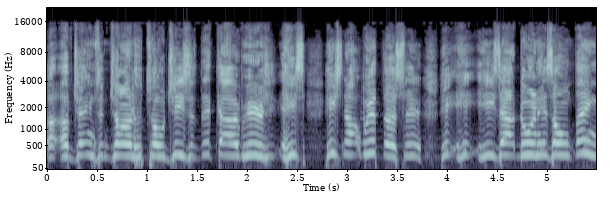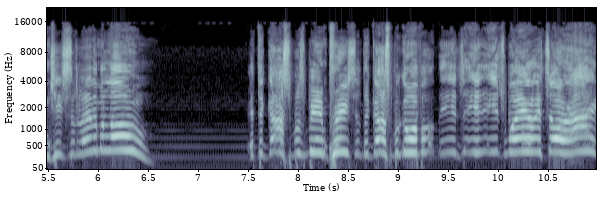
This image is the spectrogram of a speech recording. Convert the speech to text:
uh, of James and John who told Jesus, this guy over here, he's, he's not with us. He, he, he's out doing his own thing. Jesus said, let him alone. If the gospel's being preached, if the gospel going it's, it's well, it's all right.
